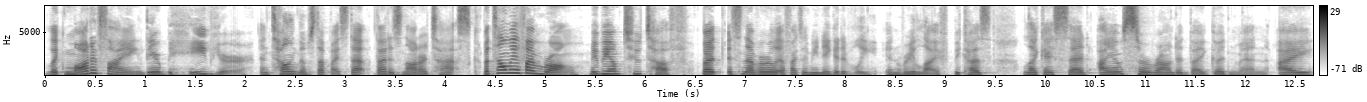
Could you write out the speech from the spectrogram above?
Like modifying their behavior and telling them step by step that is not our task. But tell me if i'm wrong. Maybe i'm too tough. But it's never really affected me negatively in real life because like i said i am surrounded by good men. I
